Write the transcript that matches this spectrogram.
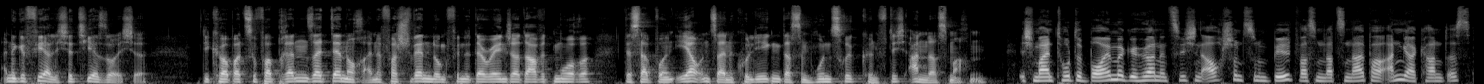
eine gefährliche Tierseuche. Die Körper zu verbrennen sei dennoch eine Verschwendung, findet der Ranger David Moore. Deshalb wollen er und seine Kollegen das im Hunsrück künftig anders machen. Ich meine, tote Bäume gehören inzwischen auch schon zu einem Bild, was im Nationalpark anerkannt ist.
